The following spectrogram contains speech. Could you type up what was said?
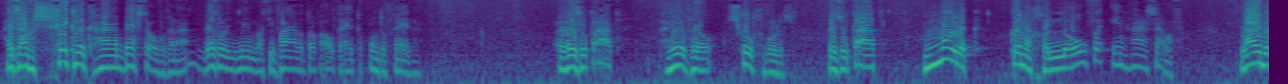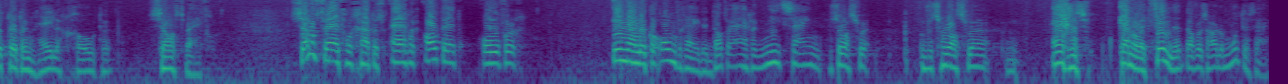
Heeft daar verschrikkelijk haar best over gedaan. Desalniettemin was die vader toch altijd ontevreden. Resultaat, heel veel schuldgevoelens. Resultaat, moeilijk kunnen geloven in haarzelf. Leiden tot een hele grote zelftwijfel. Zelftwijfel gaat dus eigenlijk altijd over innerlijke onvrede. Dat we eigenlijk niet zijn zoals we, zoals we ergens kennelijk vinden dat we zouden moeten zijn.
